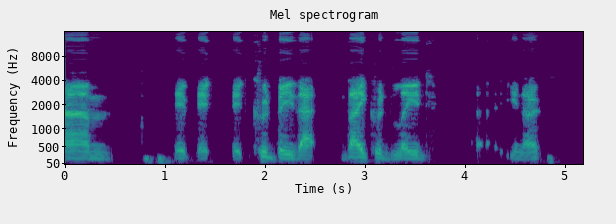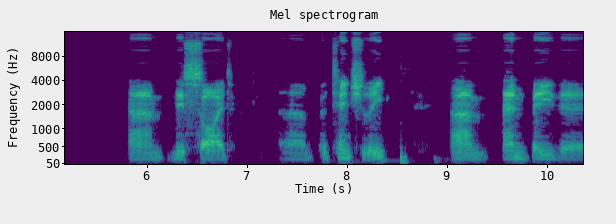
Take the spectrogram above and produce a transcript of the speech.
um, it it it could be that they could lead, uh, you know, um, this side um, potentially um, and be the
